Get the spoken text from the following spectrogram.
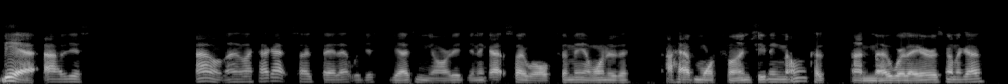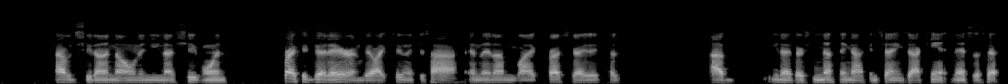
Yeah, I just I don't know. Like I got so fed up with just judging yardage, and it got so old to me. I wanted to. I have more fun shooting known because I know where the air is going to go. I would shoot unknown, and you know, shoot one, break a good air, and be like two inches high, and then I'm like frustrated because I, you know, there's nothing I can change. I can't necessarily.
